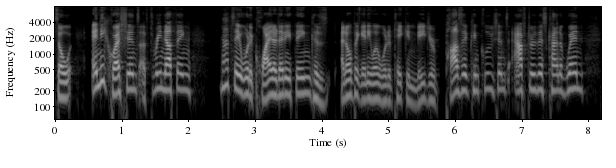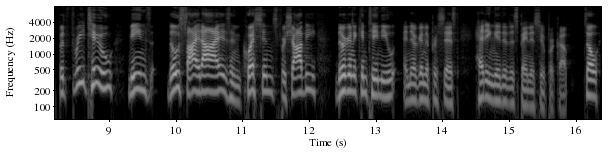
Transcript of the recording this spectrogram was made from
So, any questions? A 3 0, not say it would have quieted anything because I don't think anyone would have taken major positive conclusions after this kind of win. But 3 2 means those side eyes and questions for Xavi, they're going to continue and they're going to persist heading into the Spanish Super Cup. So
